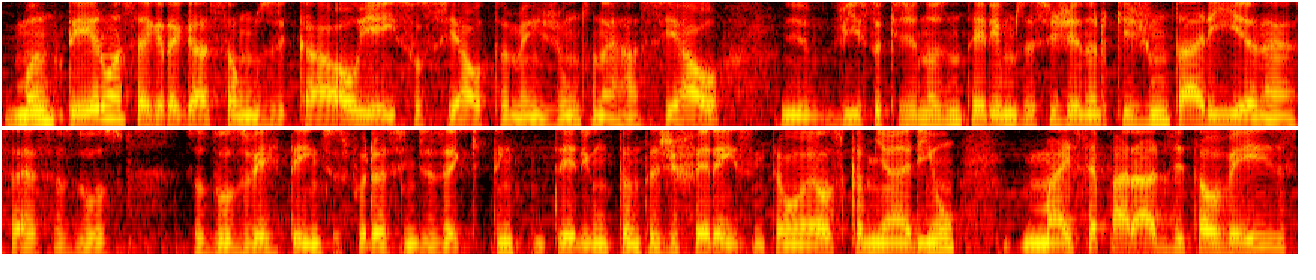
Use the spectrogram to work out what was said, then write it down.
manter uma segregação musical e aí social também junto, né? Racial, visto que nós não teríamos esse gênero que juntaria, né? Essas duas essas duas vertentes, por assim dizer, que tem, teriam tantas diferenças. Então elas caminhariam mais separadas e talvez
